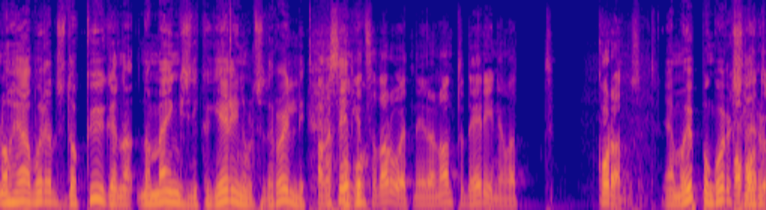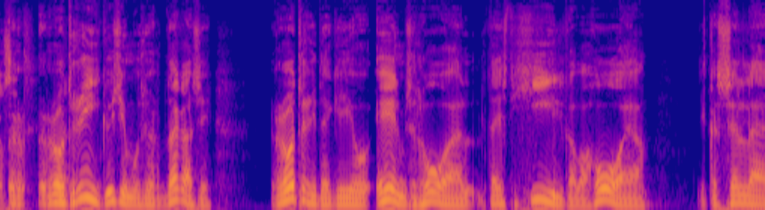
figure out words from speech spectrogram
noh, hea võrreldes Doküüga, nad, nad mängisid ikkagi erinevalt seda rolli. aga selgelt saad aru, et neile on antud erinevad korraldused. ja ma hüppan korraks selle Rodri küsimuse juurde tagasi. Rodri tegi ju eelmisel hooajal täiesti hiilgava hooaja ja kas selle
